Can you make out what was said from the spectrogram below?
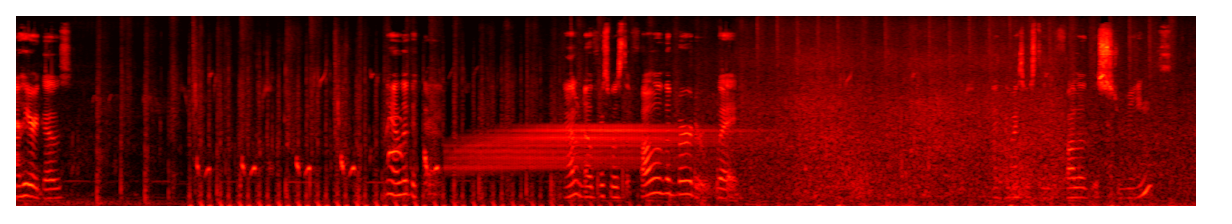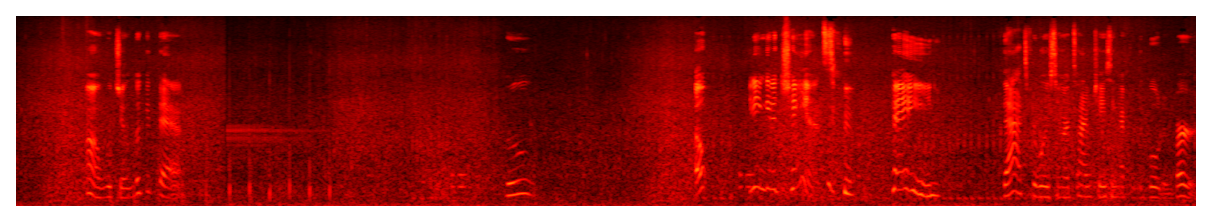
oh, here it goes. Yeah, look at that. I don't know if we're supposed to follow the bird or what. Like, am I supposed to follow the strings? Oh, would you look at that? Who? Oh, you didn't get a chance. Pain. That's for wasting our time chasing after the golden bird.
